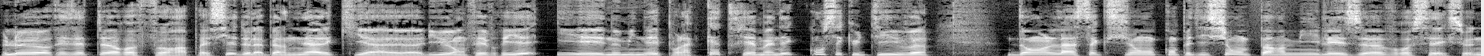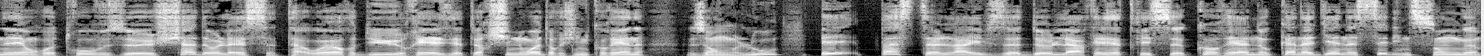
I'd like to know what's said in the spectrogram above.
Le réalisateur fort apprécié de la Berlinale qui a lieu en février y est nominé pour la quatrième année consécutive. Dans la section compétition, parmi les œuvres sélectionnées, on retrouve The Shadowless Tower du réalisateur chinois d'origine coréenne Zhang Lu et Past Lives de la réalisatrice coréano-canadienne Céline Song.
